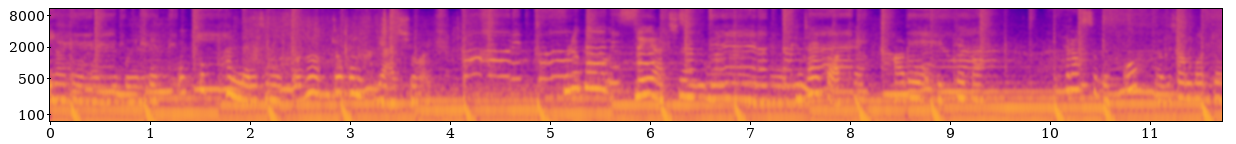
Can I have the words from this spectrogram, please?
어가서 그런지 모르겠는데 꿉꿉한 냄새가 있어서 조금 그게 아쉬워요. 그리고 내일 아침에 보면 뭐 괜찮을 것 같아요. 바로 밑에가 테라스도 있고 여기서 한번 좀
